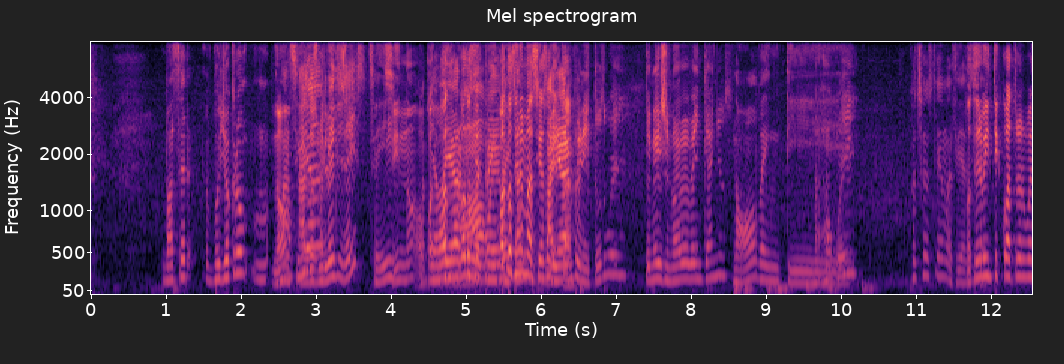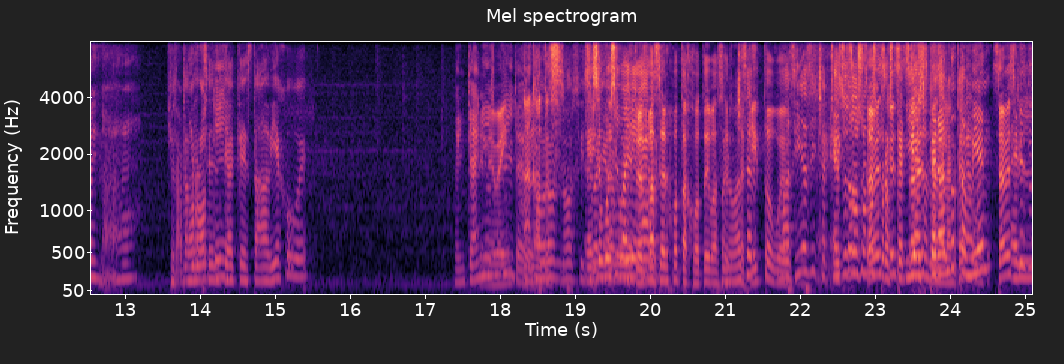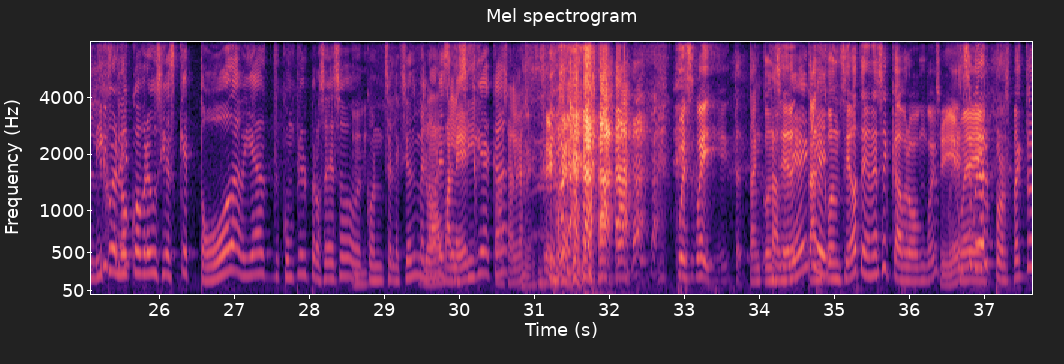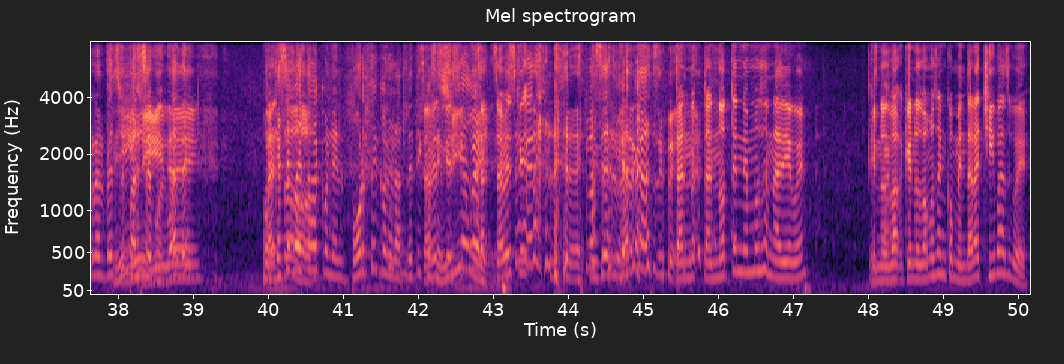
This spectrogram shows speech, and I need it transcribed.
Va a ser, pues yo creo, ¿No? Macías- ¿Al 2026? Sí. Sí, ¿no? ¿O Ya cuánto- va a llegar cuántos- como no, treinta y ¿Cuántos tiene tantos. Macías Va a llegar en plenitud, güey. Tiene 19, 20 años. No, 20. No, güey. ¿Cuántos años tiene Macías? ¿No tiene 24 el güey? No. Yo Está también morrote. sentía que estaba viejo, güey. 20 años, Tiene güey. 20, Ah, güey. no, Cabrón, entonces- no, sí, ese güey sí va a Entonces llegar. va a ser JJ y va a ser Bueno, va a ser Chaquito, güey. Macías y Chaquito. Esos dos son ¿Sabes los qué prospectos. Y de la esperando delantera, también, güey. ¿Sabes qué es el hijo triste? loco Abreu, si es que todavía cumple el proceso Mm. con selecciones güey. menores Joao y Malek, sigue acá. salga. Este, güey. Pues, güey, t- tan, También, consider tan güey. considerado tener ese cabrón, güey. Sí, Ese güey. era el prospecto realmente Sí, para ese Sí, mundial, güey. ¿eh? Porque ese güey estaba con el porte con el Atlético ¿Sabes qué? Sevilla, güey. ¿Sabes qué? vergas, güey. Tan, tan no tenemos a nadie, güey. Que nos, va- que nos vamos a encomendar a Chivas, güey.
